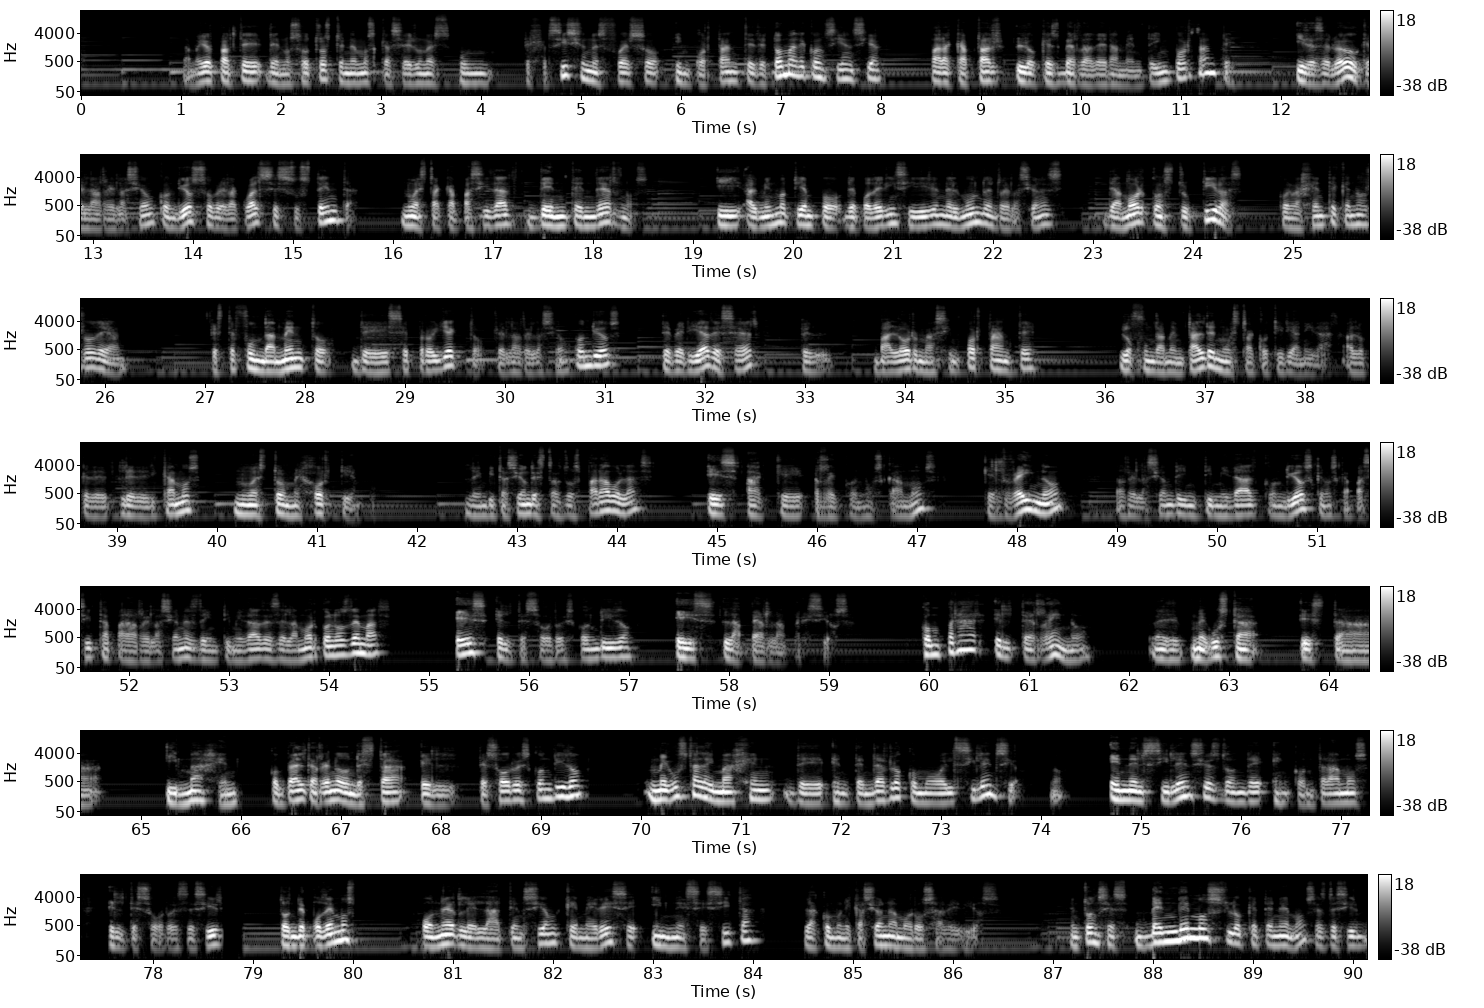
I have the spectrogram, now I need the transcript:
La mayor parte de nosotros tenemos que hacer un, un ejercicio, un esfuerzo importante de toma de conciencia para captar lo que es verdaderamente importante. Y desde luego que la relación con Dios sobre la cual se sustenta nuestra capacidad de entendernos, y al mismo tiempo de poder incidir en el mundo en relaciones de amor constructivas con la gente que nos rodean, este fundamento de ese proyecto, que es la relación con Dios, debería de ser el valor más importante, lo fundamental de nuestra cotidianidad, a lo que le dedicamos nuestro mejor tiempo. La invitación de estas dos parábolas es a que reconozcamos que el reino la relación de intimidad con Dios que nos capacita para relaciones de intimidad desde el amor con los demás, es el tesoro escondido, es la perla preciosa. Comprar el terreno, eh, me gusta esta imagen, comprar el terreno donde está el tesoro escondido, me gusta la imagen de entenderlo como el silencio. ¿no? En el silencio es donde encontramos el tesoro, es decir, donde podemos ponerle la atención que merece y necesita la comunicación amorosa de Dios. Entonces, vendemos lo que tenemos, es decir,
